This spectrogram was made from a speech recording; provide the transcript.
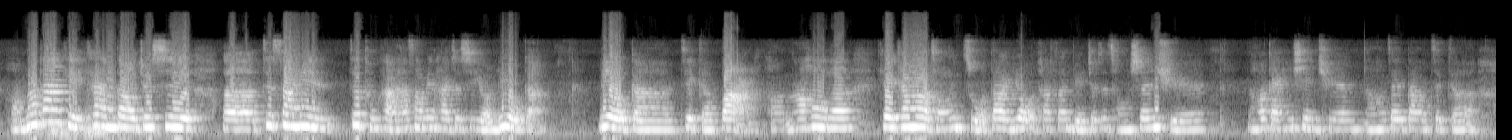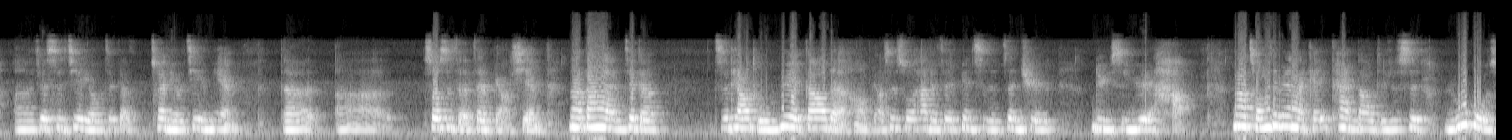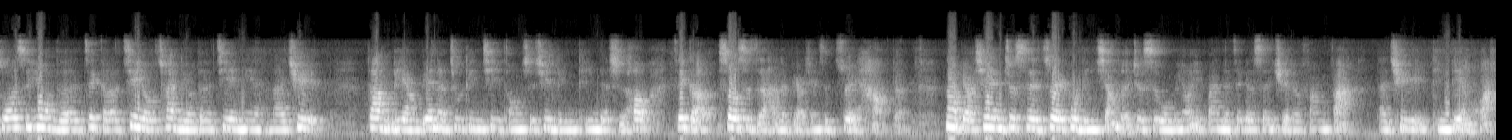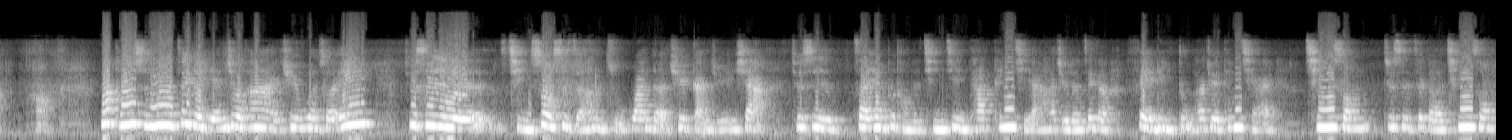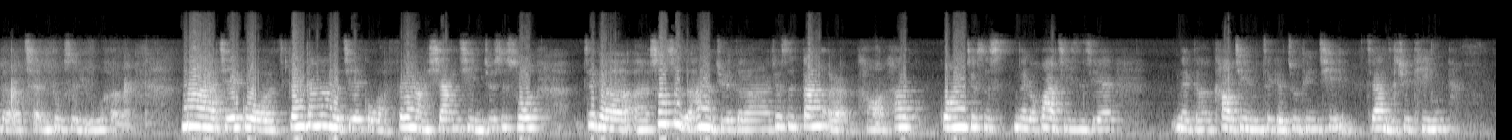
好，那大家可以看到，就是呃这上面这图卡它上面它就是有六个六个这个 bar 好，然后呢可以看到从左到右，它分别就是从声学，然后感应线圈，然后再到这个呃就是借由这个串流界面的呃受试者在表现。那当然这个直条图越高的哈，表示说它的这个辨识的正确率是越好。那从这边呢可以看到的就是，如果说是用的这个借由串流的界面来去让两边的助听器同时去聆听的时候，这个受试者他的表现是最好的。那表现就是最不理想的，就是我们用一般的这个声学的方法来去听电话。好，那同时呢，这个研究他还去问说，哎，就是请受试者他们主观的去感觉一下。就是在用不同的情境，他听起来，他觉得这个费力度，他觉得听起来轻松，就是这个轻松的程度是如何？那结果跟刚刚的结果非常相近，就是说这个呃受试者他们觉得啊，就是单耳好，他光就是那个话机直接那个靠近这个助听器这样子去听，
